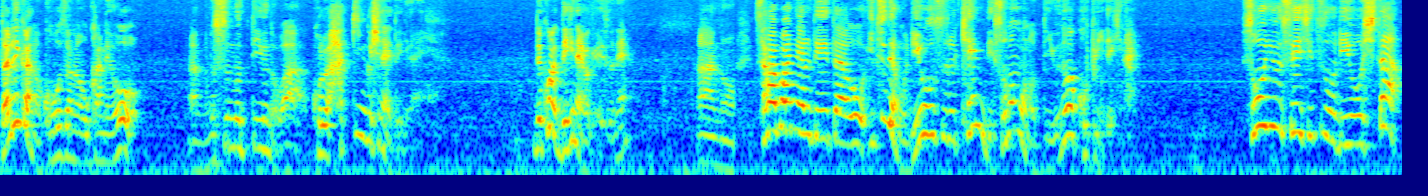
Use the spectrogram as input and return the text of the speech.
誰かの口座のお金をあの盗むっていうのはこれはハッキングしないといけない。でこれはできないわけですよね。あのサーバーにあるデータをいつでも利用する権利そのものっていうのはコピーできない。そういう性質を利用した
